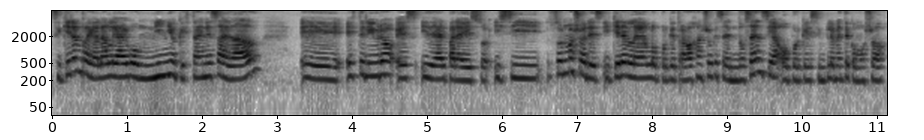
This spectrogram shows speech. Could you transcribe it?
si quieren regalarle algo a un niño que está en esa edad, eh, este libro es ideal para eso. Y si son mayores y quieren leerlo porque trabajan, yo que sé, en docencia o porque simplemente como yo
